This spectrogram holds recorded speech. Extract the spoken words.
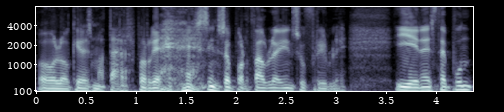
o lo quieres matar porque es insoportable e insufrible. Y en este punto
